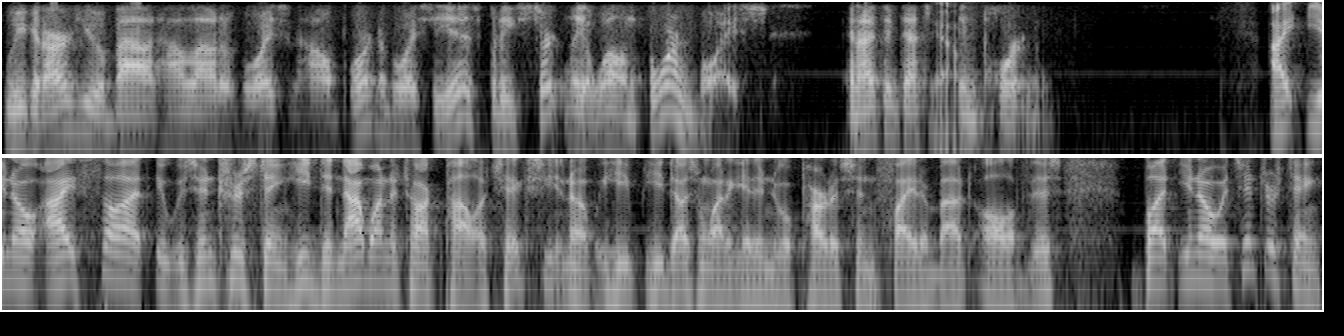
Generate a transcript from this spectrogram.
we could argue about how loud a voice and how important a voice he is, but he's certainly a well informed voice. And I think that's yeah. important. I, you know, I thought it was interesting. He did not want to talk politics. You know, he he doesn't want to get into a partisan fight about all of this. But you know, it's interesting.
